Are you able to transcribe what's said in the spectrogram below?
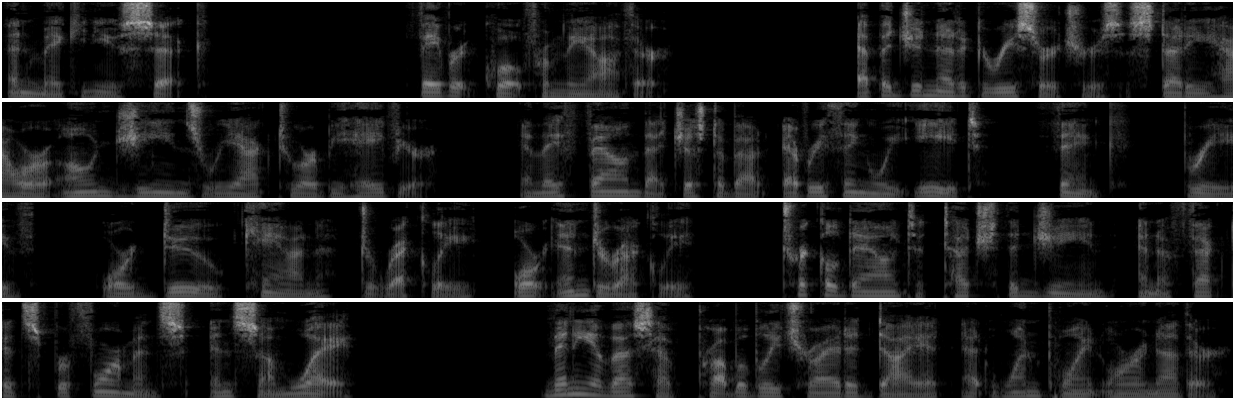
and making you sick. Favorite quote from the author Epigenetic researchers study how our own genes react to our behavior, and they found that just about everything we eat, think, breathe, or do can, directly or indirectly, trickle down to touch the gene and affect its performance in some way. Many of us have probably tried a diet at one point or another,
